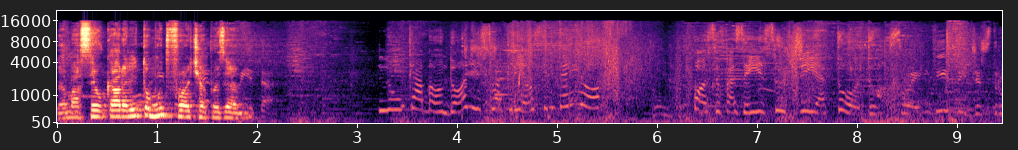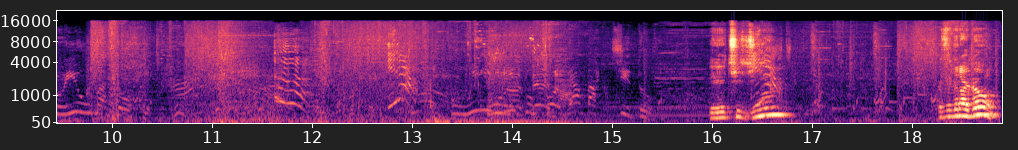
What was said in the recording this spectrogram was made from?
Já amassei o cara ali, tô muito forte, rapaziada. Derretidinho. Fazer dragão.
